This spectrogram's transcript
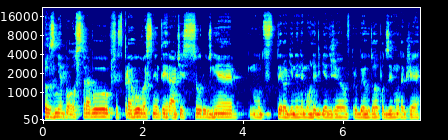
Plzně po Ostravu přes Prahu, vlastně ty hráči jsou různě, moc ty rodiny nemohly vidět, že jo, v průběhu toho podzimu, takže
